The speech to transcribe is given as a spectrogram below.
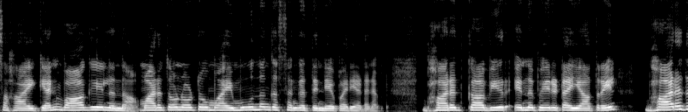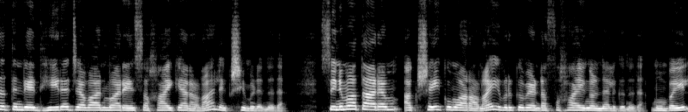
സഹായിക്കാൻ വാഗയിൽ നിന്ന് മാരത്തോൺ ഓട്ടവുമായി മൂന്നംഗ സംഘത്തിന്റെ പര്യടനം. ഭാരത് കാവീർ എന്ന് പേരിട്ട യാത്രയിൽ ഭാരതത്തിന്റെ ധീര ജവാന്മാരെ സഹായിക്കാനാണ് ലക്ഷ്യമിടുന്നത്. സിനിമാ താരം അക്ഷയ് കുമാറാണ് ഇവർക്ക് വേണ്ട സഹായങ്ങൾ നൽകുന്നത്. മുംബൈയിൽ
